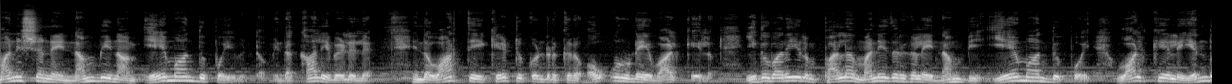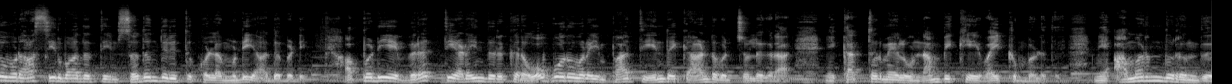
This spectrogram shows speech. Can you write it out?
மனுஷனை நம்பி நாம் ஏமாந்து போய்விட்டோம். இந்த காலை வேளையில இந்த வார்த்தையை கேட்டுக்கொண்டிருக்கிற ஒவ்வொருடைய வாழ்க்கையிலும் இதுவரையிலும் பல மனிதர்களை நம்பி ஏமாந்து போய் வாழ்க்கையில எந்த ஒரு ஆசீர்வாதத்தையும் சுதந்திரித்து கொள்ள முடியாதபடி அப்படியே விரக்தி அடைந்திருக்கிற ஒவ்வொருவரையும் பார்த்து இன்றைக்கு ஆண்டவர் சொல்லுகிறார் நீ கர்த்தர் மேல் உன் நம்பிக்கையை வைக்கும் பொழுது நீ அமர்ந்திருந்து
